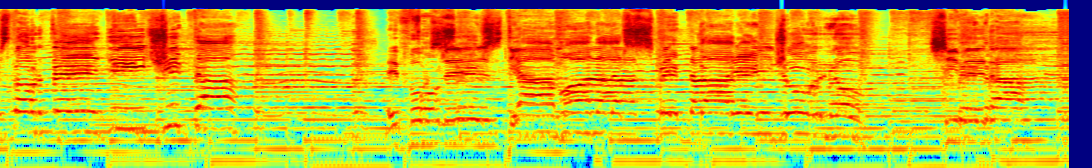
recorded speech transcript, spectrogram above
strade storte di città. E forse stiamo ad aspettare il giorno, si vedrà.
